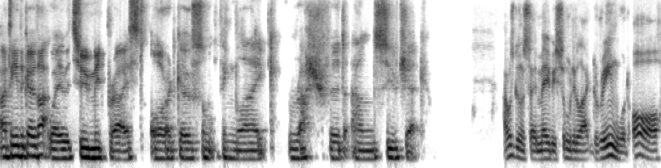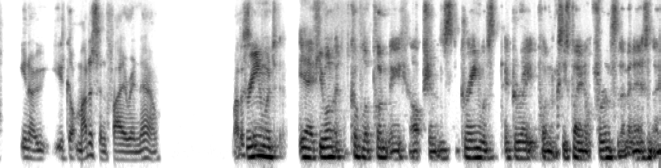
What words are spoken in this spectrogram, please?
I'd either go that way with two mid-priced, or I'd go something like Rashford and Soucek. I was going to say maybe somebody like Greenwood, or you know, you've got Maddison firing now. Maddison, Greenwood, yeah, if you want a couple of punty options, Greenwood's a great punt because he's playing up front at the minute, isn't he?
